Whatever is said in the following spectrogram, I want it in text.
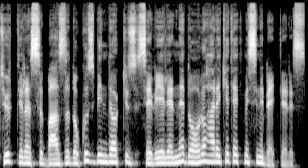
Türk lirası bazlı 9400 seviyelerine doğru hareket etmesini bekleriz.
